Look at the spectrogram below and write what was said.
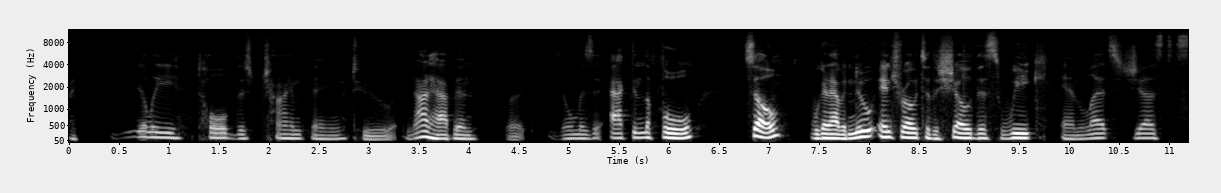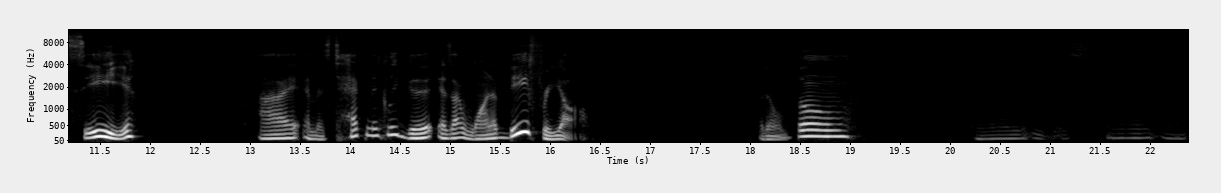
I really told this chime thing to not happen, but Zoom is acting the fool. So we're going to have a new intro to the show this week. And let's just see if I am as technically good as I want to be for y'all. Boom, boom. And we just slide that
